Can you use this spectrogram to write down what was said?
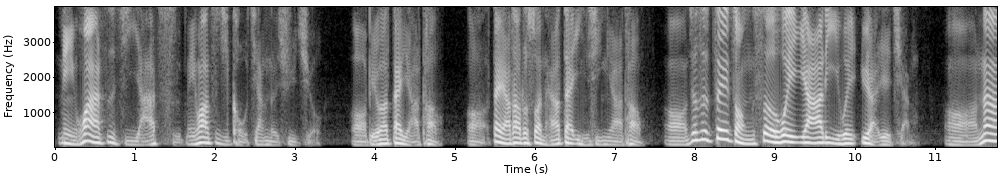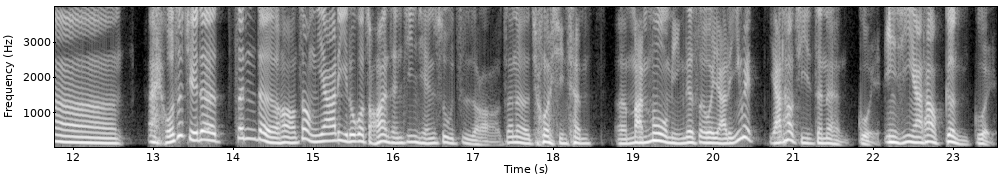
美化自己牙齿、美化自己口腔的需求哦，比如说戴牙套哦，戴牙套都算了，还要戴隐形牙套哦，就是这种社会压力会越来越强哦。那哎，我是觉得真的哈、这种压力如果转换成金钱数字哦，真的就会形成呃蛮莫名的社会压力，因为牙套其实真的很贵，隐形牙套更贵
